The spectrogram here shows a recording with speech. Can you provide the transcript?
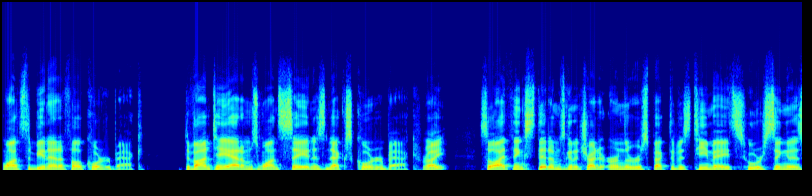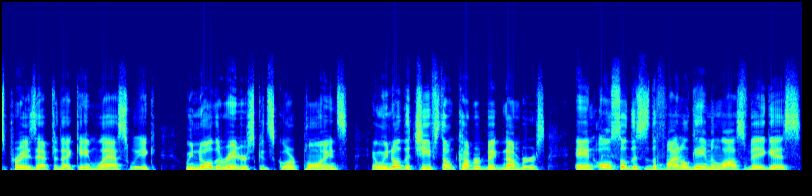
wants to be an NFL quarterback. Davante Adams wants say in his next quarterback, right? So I think Stidham's going to try to earn the respect of his teammates who were singing his praise after that game last week. We know the Raiders could score points, and we know the Chiefs don't cover big numbers. And also, this is the final game in Las Vegas.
